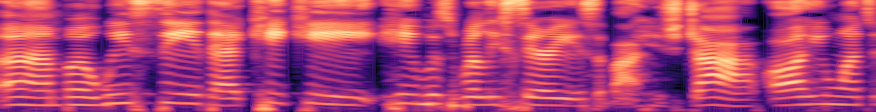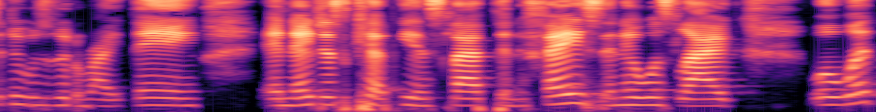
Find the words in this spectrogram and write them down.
Um, but we see that Kiki, he was really serious about his job. All he wanted to do was do the right thing, and they just kept getting slapped in the face. And it was like, well, what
